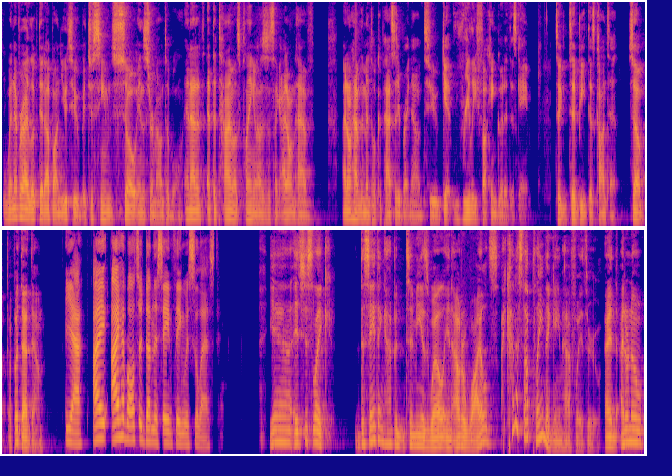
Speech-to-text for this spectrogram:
Whenever I looked it up on YouTube, it just seemed so insurmountable. And at at the time I was playing it, I was just like, I don't have, I don't have the mental capacity right now to get really fucking good at this game, to to beat this content. So I put that down. Yeah, I I have also done the same thing with Celeste. Yeah, it's just like the same thing happened to me as well in Outer Wilds. I kind of stopped playing that game halfway through, and I don't know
